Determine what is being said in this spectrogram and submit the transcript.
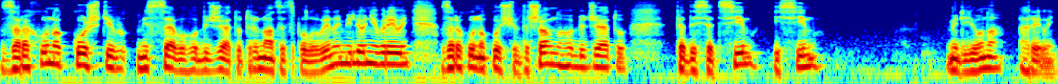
за рахунок коштів місцевого бюджету 13,5 мільйонів гривень, за рахунок коштів державного бюджету 57,7 мільйона гривень.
